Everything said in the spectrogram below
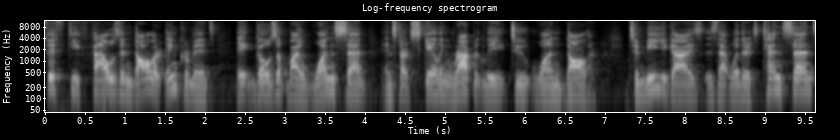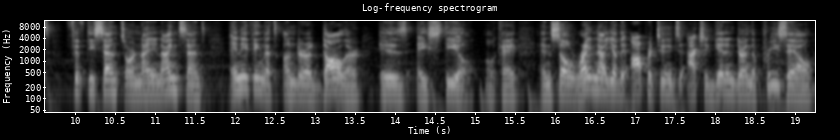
$50,000 increments, it goes up by one cent and starts scaling rapidly to $1. To me, you guys, is that whether it's 10 cents, 50 cents, or 99 cents, anything that's under a dollar is a steal, okay? And so right now you have the opportunity to actually get in during the pre-sale.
